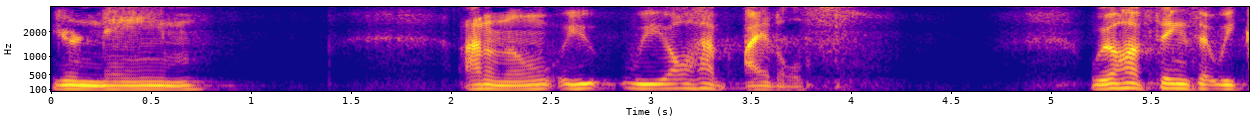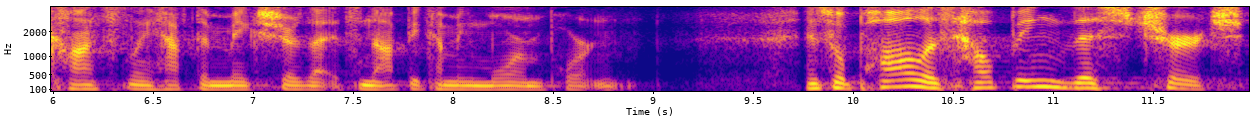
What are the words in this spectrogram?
your name I don't know, we, we all have idols. We all have things that we constantly have to make sure that it's not becoming more important. And so Paul is helping this church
